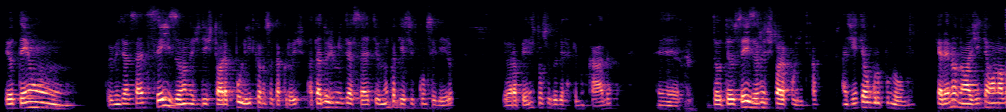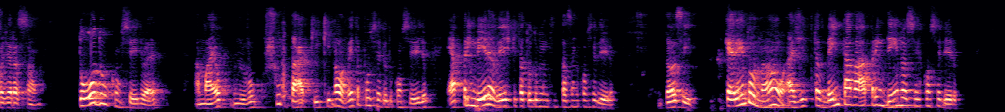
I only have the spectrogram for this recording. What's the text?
Eu tenho 2017, seis anos de história política no Santa Cruz. Até 2017 eu nunca tinha sido conselheiro. Eu era apenas torcedor de arquibancada. É, então eu tenho seis anos de história política. A gente é um grupo novo. Querendo ou não, a gente é uma nova geração. Todo o conselho é. A maior, eu vou chutar aqui que 90% do conselho é a primeira vez que tá todo mundo está sendo conselheiro. Então, assim, querendo ou não, a gente também estava aprendendo a ser conselheiro.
